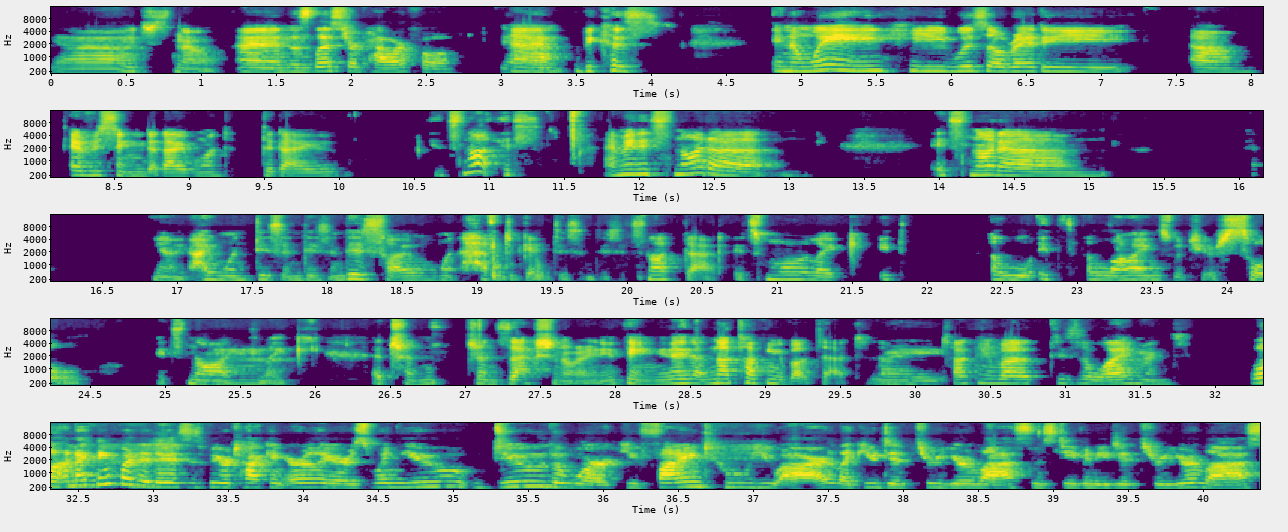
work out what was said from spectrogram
yeah. you just know, and and those lists are powerful. Yeah. and because in a way he was already um, everything that I wanted. That I, it's not. It's. I mean, it's not a. It's not a. You know, I want this and this and this, so I want have to get this and this. It's not that. It's more like it. It aligns with your soul. It's not Yeah. like a tran- transaction or anything. I'm not talking about that. Right. I'm talking about this alignment. Well, and I think what it is, as we were talking earlier, is when you do the work, you find who you are, like you did through your loss, and Stephen, you did through your loss,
